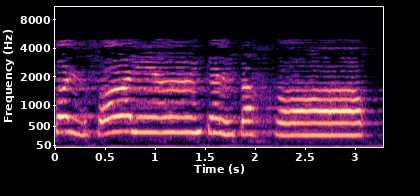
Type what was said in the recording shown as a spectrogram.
صلصال كالفخار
